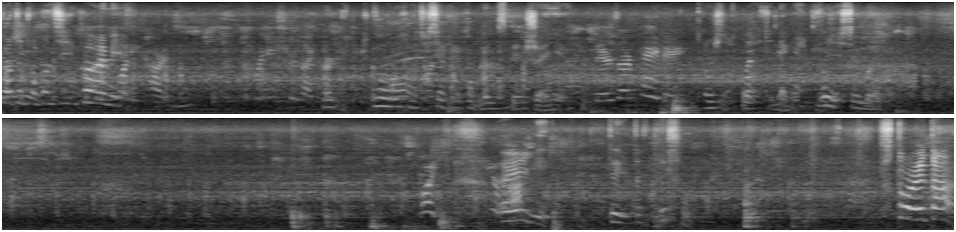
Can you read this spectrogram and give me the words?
Вот он вагон с деньгами. Ну, вот всех проблем сбережения. Нужно платить добро. Вынесли мы. Ой, Эй, ты это слышал? Что это?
